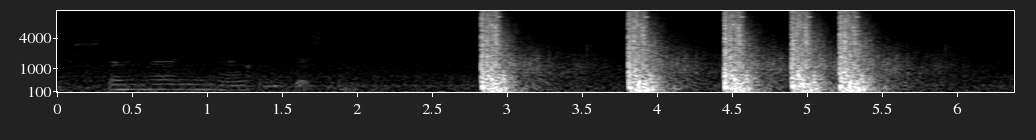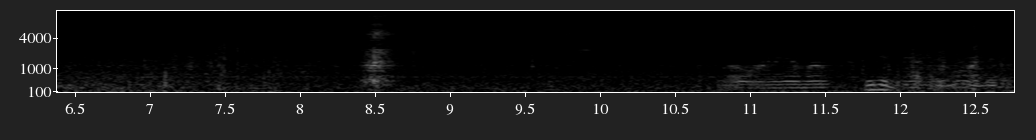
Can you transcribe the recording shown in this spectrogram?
There's somebody out in the distance. Shit. Low on He didn't have any more, did he?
